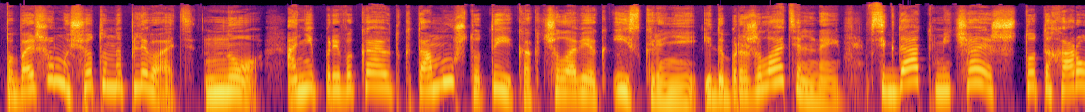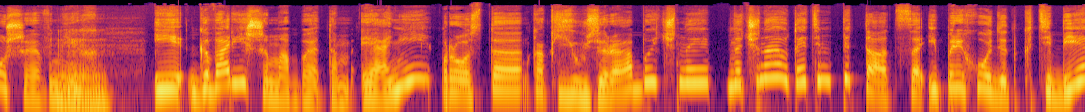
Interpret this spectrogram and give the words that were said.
По большому счету наплевать, но они привыкают к тому, что ты, как человек искренний и доброжелательный, всегда отмечаешь что-то хорошее в них. Угу. И говоришь им об этом, и они просто, как юзеры обычные, начинают этим питаться и приходят к тебе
